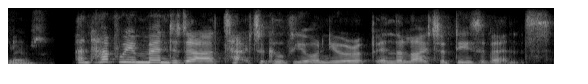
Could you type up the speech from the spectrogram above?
names. And have we amended our tactical view on Europe in the light of these events?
